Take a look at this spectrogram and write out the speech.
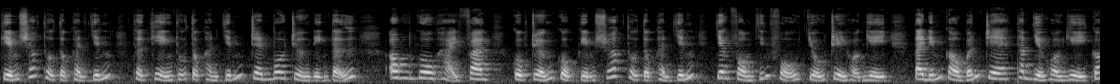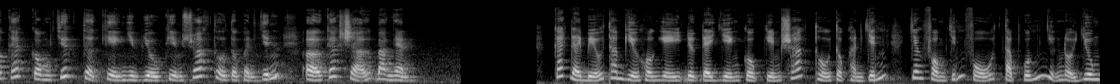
kiểm soát thủ tục hành chính, thực hiện thủ tục hành chính trên môi trường điện tử. Ông Ngô Hải Phan, Cục trưởng Cục Kiểm soát thủ tục hành chính, Văn phòng Chính phủ chủ trì hội nghị. Tại điểm cầu Bến Tre, tham dự hội nghị có các công chức thực hiện nhiệm vụ kiểm soát thủ tục hành chính ở các sở ban ngành. Các đại biểu tham dự hội nghị được đại diện Cục Kiểm soát Thủ tục Hành chính, Văn phòng Chính phủ tập huấn những nội dung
